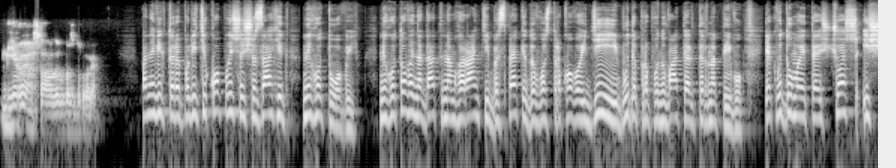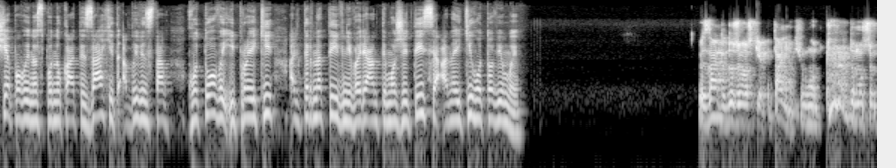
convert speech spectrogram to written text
Героям слава доброго здоров'я. Пане Вікторе, Політіко пише, що Захід не готовий. Не готовий надати нам гарантії безпеки довгострокової дії і буде пропонувати альтернативу. Як ви думаєте, що ж іще повинно спонукати захід, аби він став готовий, і про які альтернативні варіанти може йтися, а на які готові ми? Ви знаєте, дуже важке питання. Чому? Тому що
